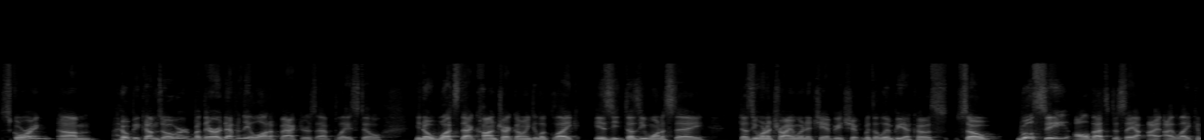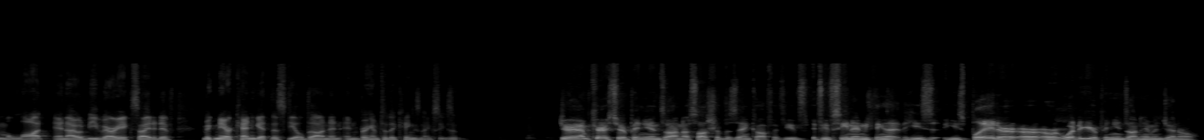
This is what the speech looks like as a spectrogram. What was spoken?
scoring. Um, I hope he comes over, but there are definitely a lot of factors at play still. You know, what's that contract going to look like? Is he does he want to stay? Does he want to try and win a championship with Olympiacos? So we'll see. All that's to say, I, I like him a lot, and I would be very excited if McNair can get this deal done and, and bring him to the Kings next season. Jerry, I'm curious your opinions on uh, Sasha Vezenkov. If you've if you've seen anything that he's he's played, or, or, or what are your opinions on him in general?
